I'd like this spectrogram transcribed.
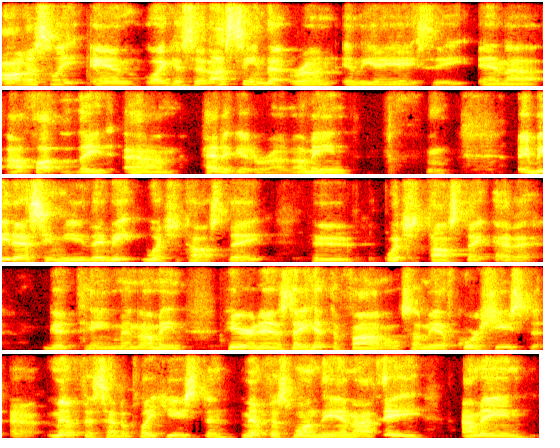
honestly, and like I said, I seen that run in the AAC, and uh, I thought that they um, had a good run. I mean, they beat SMU, they beat Wichita State, who Wichita State had a good team, and I mean, here it is. They hit the finals. I mean, of course, Houston, uh, Memphis had to play Houston. Memphis won the NIT. I mean,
